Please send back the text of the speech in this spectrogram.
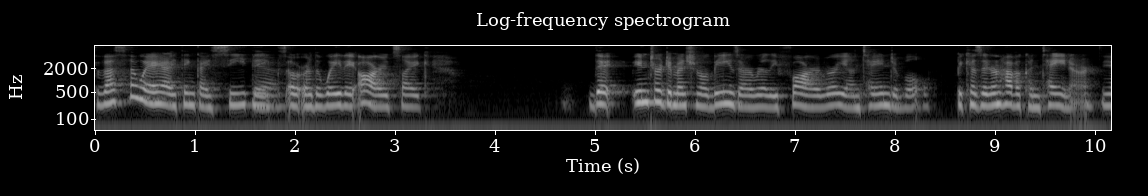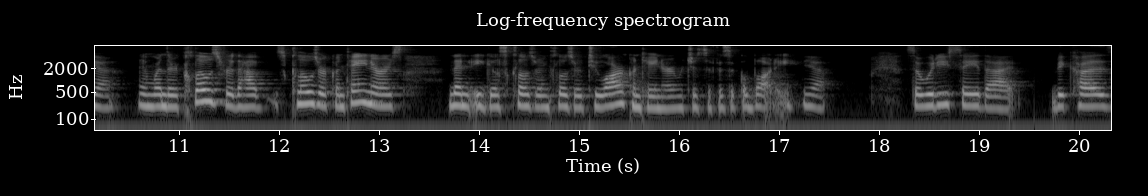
So that's the way I think I see things or, or the way they are. It's like the interdimensional beings are really far, very untangible because they don't have a container. Yeah. And when they're closer, they have closer containers, then it goes closer and closer to our container, which is the physical body. Yeah. So would you say that because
